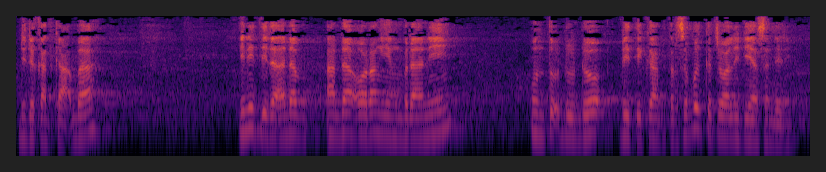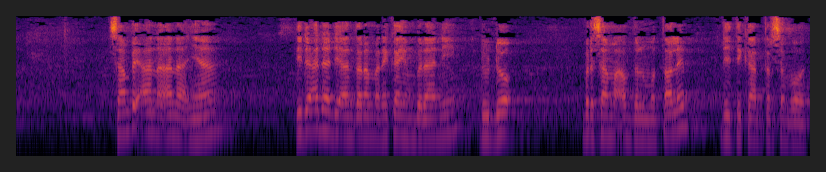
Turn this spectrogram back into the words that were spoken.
di dekat Ka'bah. Ini tidak ada ada orang yang berani untuk duduk di tikar tersebut kecuali dia sendiri. Sampai anak-anaknya tidak ada di antara mereka yang berani duduk bersama Abdul Muthalib di tikar tersebut.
